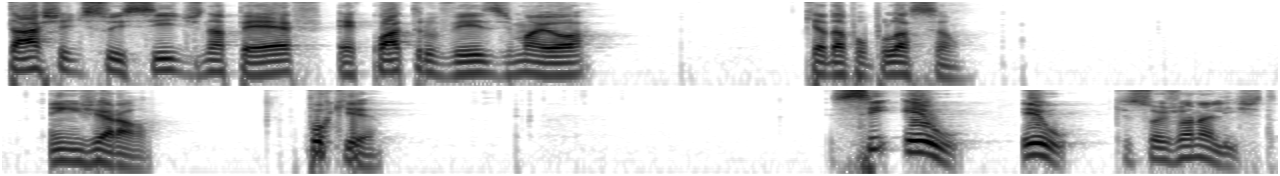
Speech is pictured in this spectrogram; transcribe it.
Taxa de suicídios na PF é quatro vezes maior que a da população. Em geral. Por quê? Se eu, eu, que sou jornalista,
